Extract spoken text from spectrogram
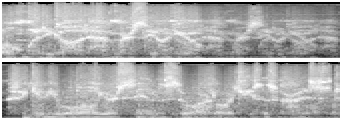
Almighty God, have mercy on you. Have mercy on you. Forgive you all your sins through our Lord Jesus Christ.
